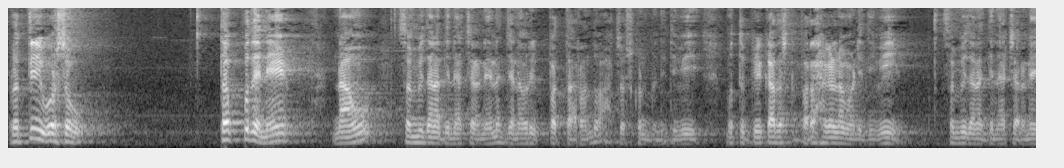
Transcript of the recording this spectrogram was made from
ಪ್ರತಿ ವರ್ಷವೂ ತಪ್ಪದೇನೆ ನಾವು ಸಂವಿಧಾನ ದಿನಾಚರಣೆಯನ್ನು ಜನವರಿ ಇಪ್ಪತ್ತಾರರಂದು ಆಚರಿಸ್ಕೊಂಡು ಬಂದಿದ್ದೀವಿ ಮತ್ತು ಬೇಕಾದಷ್ಟು ಬರಹಗಳನ್ನ ಮಾಡಿದ್ದೀವಿ. ಸಂವಿಧಾನ ದಿನಾಚರಣೆ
